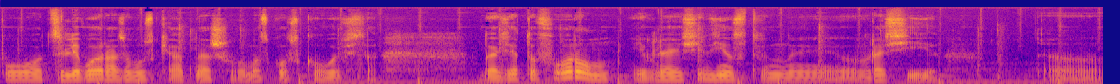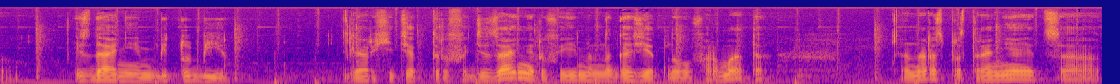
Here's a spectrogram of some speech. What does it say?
по целевой разгрузке от нашего московского офиса. Газета «Форум», являясь единственной в России э, изданием B2B для архитекторов и дизайнеров, и именно газетного формата, она распространяется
